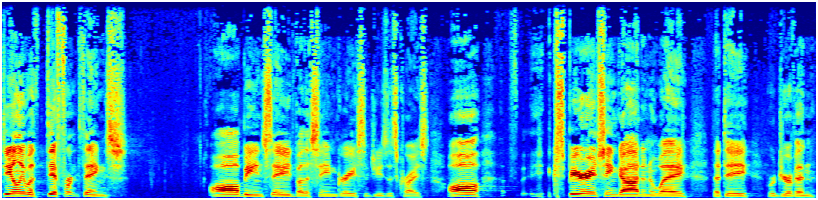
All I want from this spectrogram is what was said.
dealing with different things, all being saved by the same grace of Jesus Christ, all experiencing God in a way that they were driven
